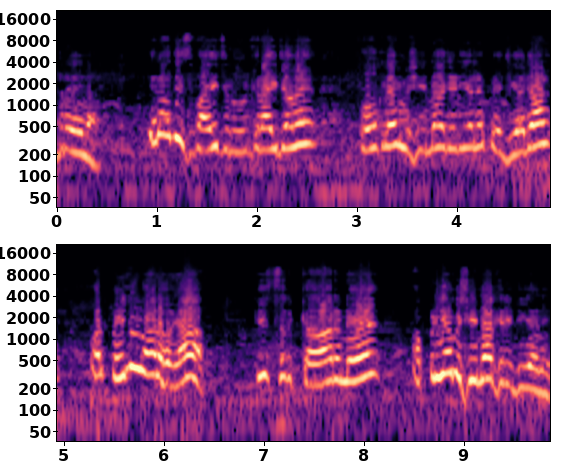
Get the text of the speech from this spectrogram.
ਡਰੇਨ ਆ। ਇਹਨਾਂ ਦੀ ਸਫ਼ਾਈ ਜ਼ਰੂਰ ਕਰਾਈ ਜਾਵੇ। ਫੋਕਲੇਨ ਮਸ਼ੀਨਾਂ ਜਿਹੜੀਆਂ ਨੇ ਭੇਜੀਆਂ ਜਾਣ। ਔਰ ਪਹਿਲੀ ਵਾਰ ਹੋਇਆ ਕਿ ਸਰਕਾਰ ਨੇ ਆਪਣੀਆਂ ਮਸ਼ੀਨਾਂ ਖਰੀਦੀਆਂ ਨੇ।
